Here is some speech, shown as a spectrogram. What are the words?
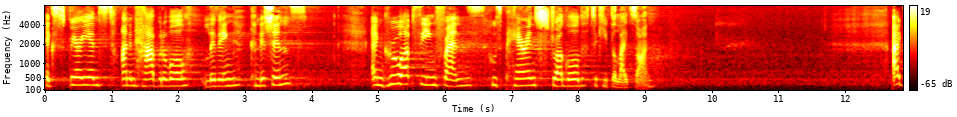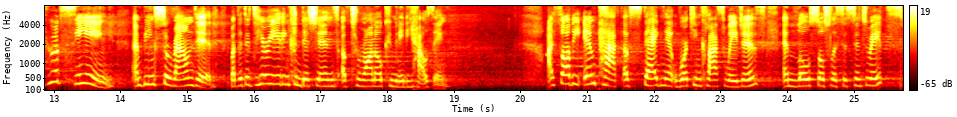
experienced uninhabitable living conditions, and grew up seeing friends whose parents struggled to keep the lights on. I grew up seeing and being surrounded by the deteriorating conditions of Toronto community housing. I saw the impact of stagnant working class wages and low social assistance rates.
